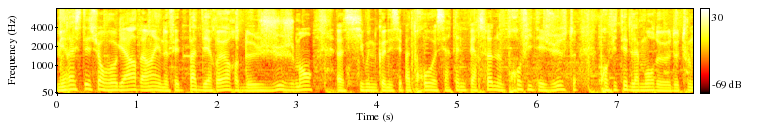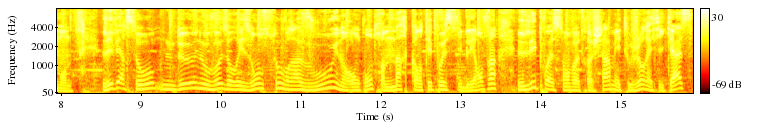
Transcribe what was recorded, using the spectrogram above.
Mais restez sur vos gardes hein, et ne faites pas d'erreur de jugement. Euh, si vous ne connaissez pas trop certaines personnes, profitez juste, profitez de l'amour de, de tout le monde. Les Verseaux, de nouveaux horizons s'ouvrent à vous, une rencontre marquante est possible. Et enfin, les Poissons, votre charme est toujours efficace.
